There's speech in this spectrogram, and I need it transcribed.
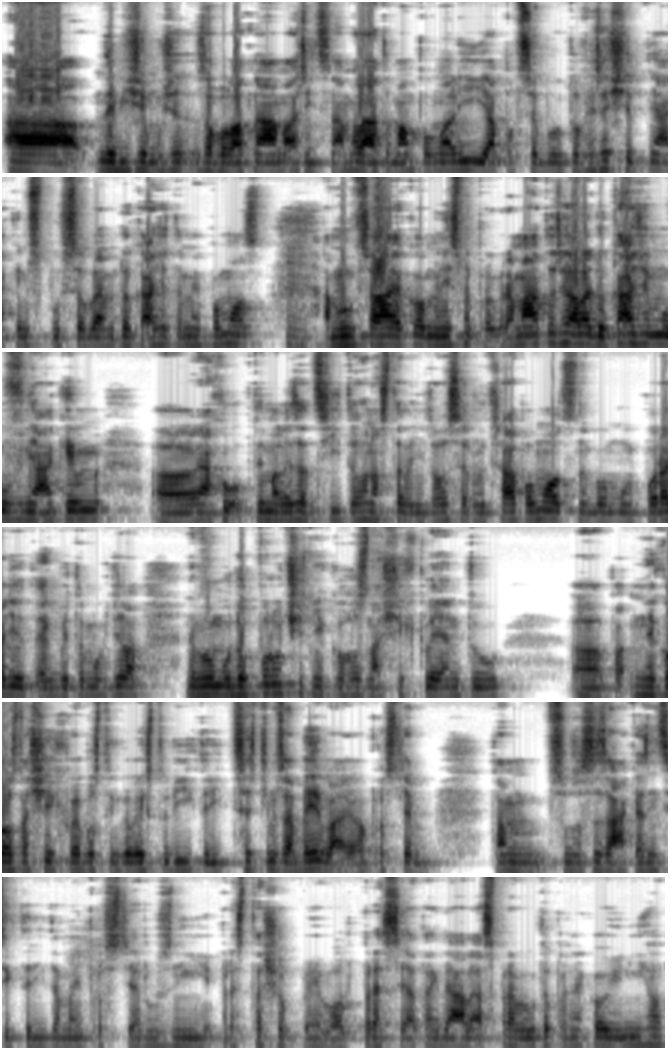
a neví, že může zavolat nám a říct nám, hele, já to mám pomalý, já potřebuju to vyřešit nějakým způsobem, dokážete mi pomoct. Hmm. A my mu třeba, jako my nejsme programátoři, ale dokážeme mu v nějakým uh, nějakou optimalizací toho nastavení toho serveru třeba pomoct, nebo mu poradit, jak by to mohl dělat, nebo mu doporučit někoho z našich klientů, uh, někoho z našich webhostingových studií, který se s tím zabývá. Jo? Prostě tam jsou zase zákazníci, kteří tam mají prostě různý PrestaShopy, WordPressy a tak dále a spravují to pro někoho jiného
